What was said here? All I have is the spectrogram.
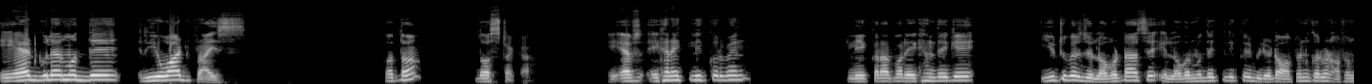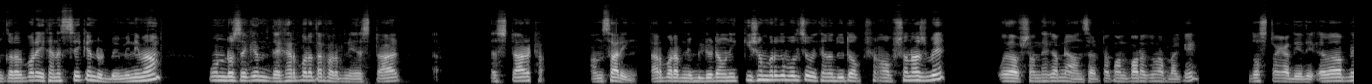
এই অ্যাডগুলোর মধ্যে রিওয়ার্ড প্রাইস কত? দশ টাকা। এই অ্যাপস এখানে ক্লিক করবেন। ক্লিক করার পর এখান থেকে ইউটিউবের যে লগোটা আছে, এই লগোর মধ্যে ক্লিক করে ভিডিওটা ওপেন করবেন। ওপেন করার পর এখানে সেকেন্ড উঠবে। মিনিমাম পনেরো সেকেন্ড দেখার পরে তারপর আপনি স্টার্ট স্টার্ট আনসারিং তারপর আপনি ভিডিওটা উনি কী সম্পর্কে বলছে, ওইখানে দুটো অপশন অপশান আসবে। ওই অপশান থেকে আপনি আনসারটা কনফার্ম করে আপনাকে দশ টাকা দিয়ে দেবে এবার আপনি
